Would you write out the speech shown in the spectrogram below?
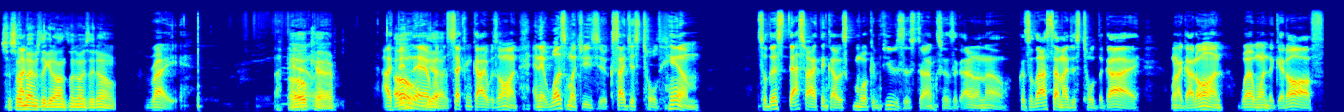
So sometimes they get on, sometimes they don't. Right. Apparently. Okay. I've been Oh, there when the second guy was on, and it was much easier because I just told him. So this that's why I think I was more confused this time because I was like, I don't know. Because the last time I just told the guy when I got on where I wanted to get off,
